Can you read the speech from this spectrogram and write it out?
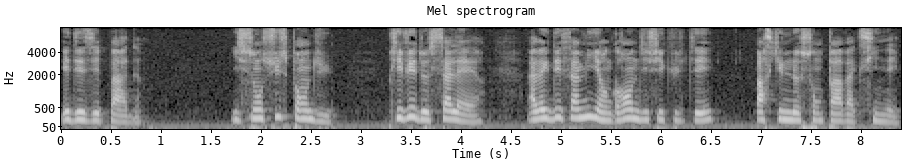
et des EHPAD. Ils sont suspendus, privés de salaire, avec des familles en grande difficulté parce qu'ils ne sont pas vaccinés.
